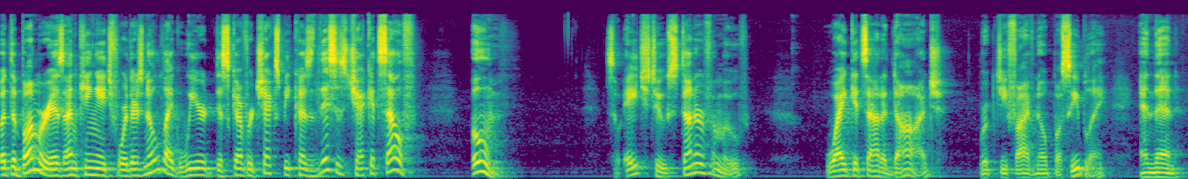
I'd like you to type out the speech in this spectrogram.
But the bummer is on King H4, there's no like weird discovered checks because this is check itself. Boom. So H2, stunner of a move. White gets out of dodge. Rook G5, no possible. And then,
